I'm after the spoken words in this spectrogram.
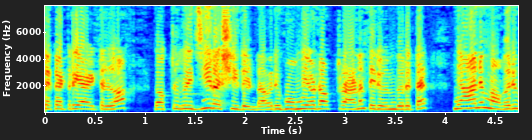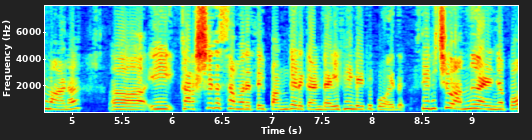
സെക്രട്ടറി ആയിട്ടുള്ള ഡോക്ടർ റിജി റഷീദ് ഉണ്ട്. അവർ ഹോമിയോ ഡോക്ടറാണ് തിരുവനന്തപുരത്ത്. ഞാനും അവരുമാണ് ഈ കർഷക സമരത്തിൽ പങ്കെടുക്കാൻ ഡൽഹിയിലേക്ക് പോയത്. തിരിച്ചു വന്നു കഴിഞ്ഞപ്പോ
